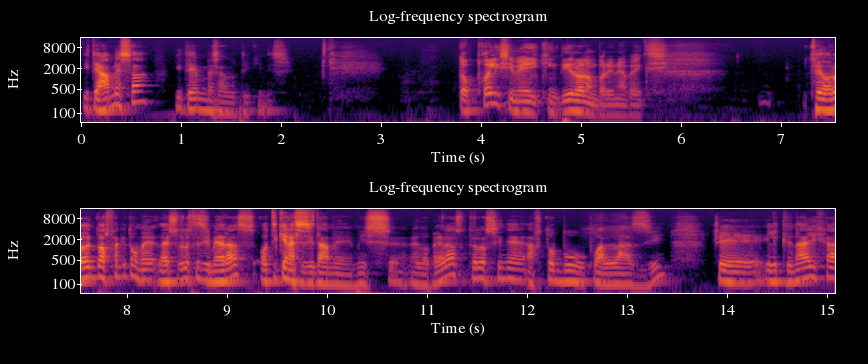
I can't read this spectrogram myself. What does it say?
Είτε άμεσα, είτε έμμεσα αυτή η κίνηση. Το policy making τι ρόλο μπορεί να παίξει; Θεωρώ ότι το Α και το Μ, δηλαδή στο τέλος της ημέρας, ό,τι και να συζητάμε εμείς εδώ πέρα, στο τέλος είναι αυτό που, που αλλάζει. Και ειλικρινά είχα.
